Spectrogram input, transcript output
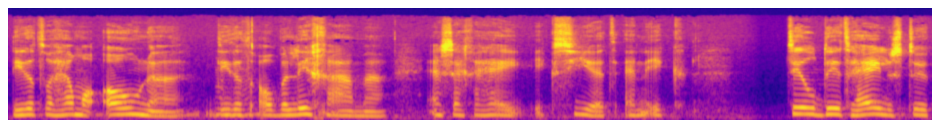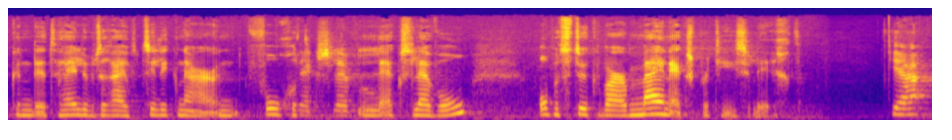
die dat wel helemaal ownen, die dat al belichamen en zeggen: hé, hey, ik zie het en ik til dit hele stuk en dit hele bedrijf til ik naar een volgend Next level. next level op het stuk waar mijn expertise ligt. ja.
